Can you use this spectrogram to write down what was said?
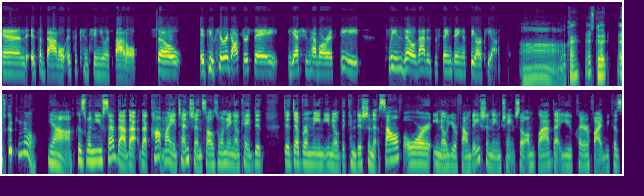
and it's a battle. It's a continuous battle. So if you hear a doctor say, yes, you have RSD, please know that is the same thing as CRPS. Ah, Okay, that's good. That's good to know. yeah. Because when you said that, that that caught my attention. So I was wondering, okay, did did Deborah mean you know the condition itself, or you know your foundation name change? So I'm glad that you clarified because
